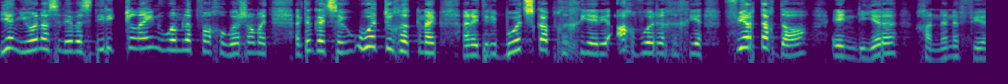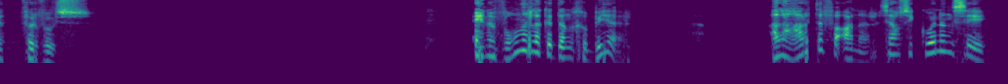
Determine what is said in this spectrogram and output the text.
Hier in Jonas se lewe is dit hierdie klein oomblik van gehoorsaamheid. Ek dink hy het sy oë toe geknyp en het hierdie boodskap gegee, hierdie ag woorde gegee, 40 dae en die Here gaan Ninive verwoes. En 'n wonderlike ding gebeur. Hulle harte verander. Selfs die koning sê,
